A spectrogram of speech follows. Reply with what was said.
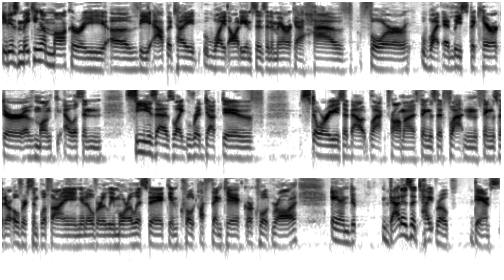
it is making a mockery of the appetite white audiences in America have for what at least the character of Monk Ellison sees as like reductive stories about black trauma, things that flatten, things that are oversimplifying and overly moralistic and quote authentic or quote raw. And that is a tightrope dance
